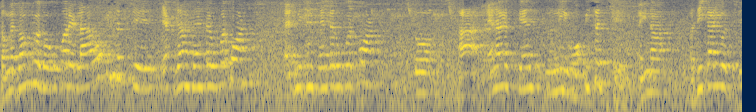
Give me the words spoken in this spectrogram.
તમે સમજો છો, ઉપર એટલે આ ઓફિસ જ છે. એક્ઝામ સેન્ટર ઉપર કોણ? એડમિશન સેન્ટર ઉપર કોણ? તો આ એનઆઈએસ કેન્દ્રની ઓફિસ જ છે. અહીંના અધિકારીઓ જ છે.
